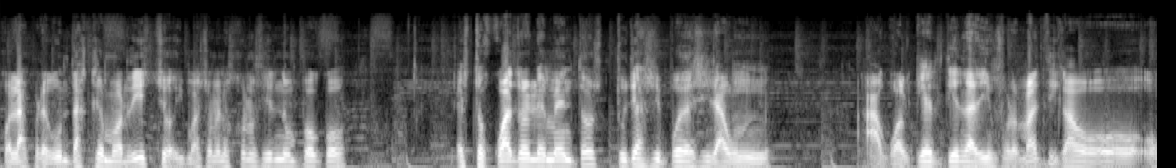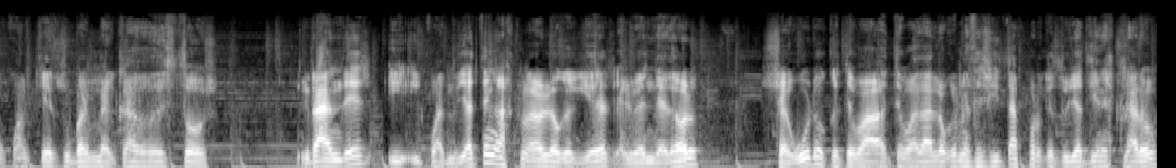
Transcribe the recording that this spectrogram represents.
con las preguntas que hemos dicho y más o menos conociendo un poco estos cuatro elementos, tú ya sí puedes ir a un a cualquier tienda de informática o, cualquier supermercado de estos grandes y, y, cuando ya tengas claro lo que quieres, el vendedor seguro que te va, te va a dar lo que necesitas porque tú ya tienes claro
